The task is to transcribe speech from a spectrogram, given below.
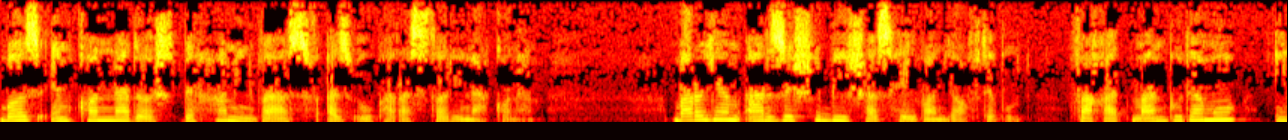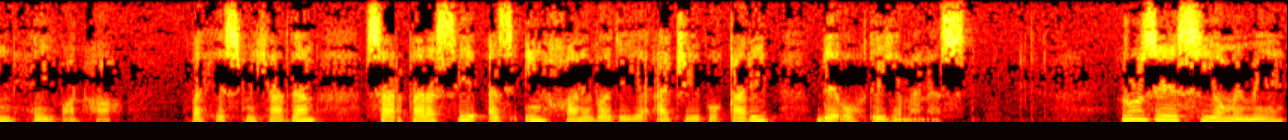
باز امکان نداشت به همین وصف از او پرستاری نکنم برایم ارزشی بیش از حیوان یافته بود فقط من بودم و این حیوانها و حس می کردم سرپرستی از این خانواده عجیب و غریب به عهده من است. روز سیوم می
